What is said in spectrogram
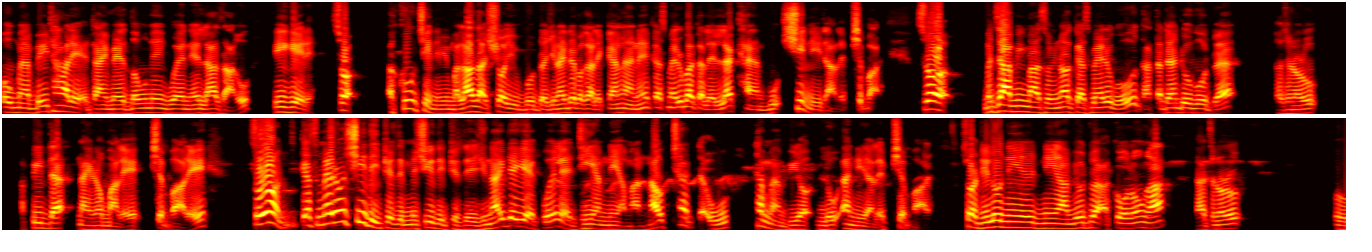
ပုံမှန်ပေးထားတဲ့အတိုင်းပဲ3သိန်းခွဲနဲ့လာစာကိုပေးခဲ့တယ်ဆိုတော့အခုအချိန်นี้မှာလာစာ short ယူဖို့အတွက် United ဘက်ကလည်းကမ်းလှမ်းတယ် Casemiro ဘက်ကလည်းလက်ခံဖို့ရှိနေတာလည်းဖြစ်ပါတယ်ဆိုတော့မကြမီမှာဆိုရင်တော့ Casemiro ကိုဒါတက်တန်းတိုးဖို့အတွက်ဒါကျွန်တော်တို့အပိသက်နိုင်တော့မှလည်းဖြစ်ပါတယ် ဆိုတော့ Casemiro ရှိသည်ဖြစ်စေမရှိသည်ဖြစ်စေ United ရဲ့ကွင်းလယ် DM နေရာမှာနောက်ထပ်တအူးထပ်မံပြီးတော့လိုအပ်နေတာလည်းဖြစ်ပါတယ်ဆိုတော့ဒီလိုနေနေရာမျိုးအတွက်အကုန်လုံးကဒါကျွန်တော်တို့ဟို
